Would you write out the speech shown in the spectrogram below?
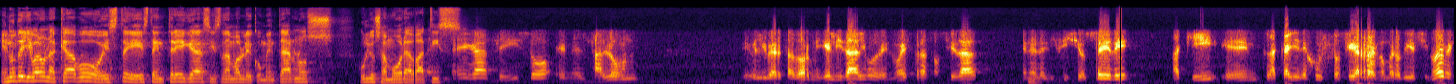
¿En dónde llevaron a cabo este, esta entrega? Si es tan amable comentarnos, Julio Zamora Batis. La entrega se hizo en el Salón el Libertador Miguel Hidalgo de nuestra sociedad, en el mm. edificio sede aquí en la calle de Justo Sierra número 19.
